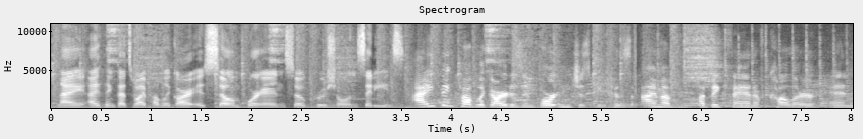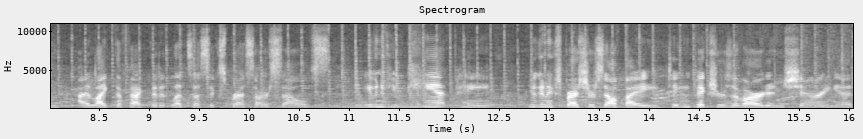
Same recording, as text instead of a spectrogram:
And I, I think that's why public art is so important, so crucial in cities. I think public art is important just because I'm a, a big fan of color and I like the fact that it lets us express ourselves. Even if you can't paint, you can express yourself by taking pictures of art and sharing it.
